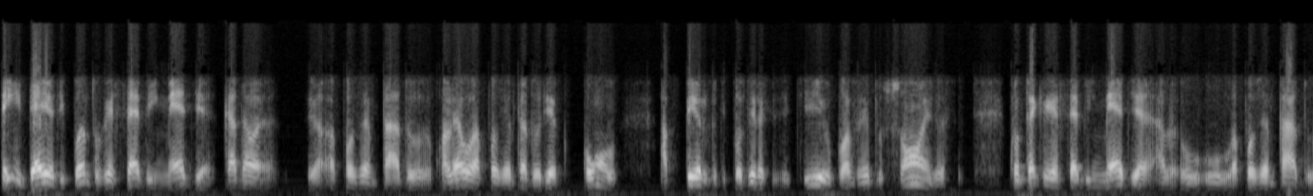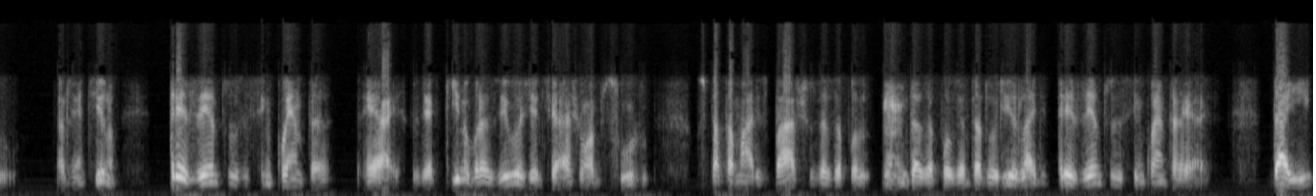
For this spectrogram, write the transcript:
Tem ideia de quanto recebe em média cada aposentado, qual é a aposentadoria com a perda de poder aquisitivo, com as reduções, quanto é que recebe em média o, o aposentado argentino? 350 reais. Quer dizer, aqui no Brasil a gente acha um absurdo os patamares baixos das, das aposentadorias lá de 350 reais. Daí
